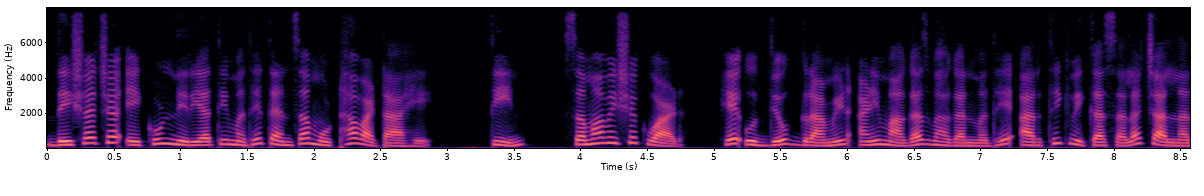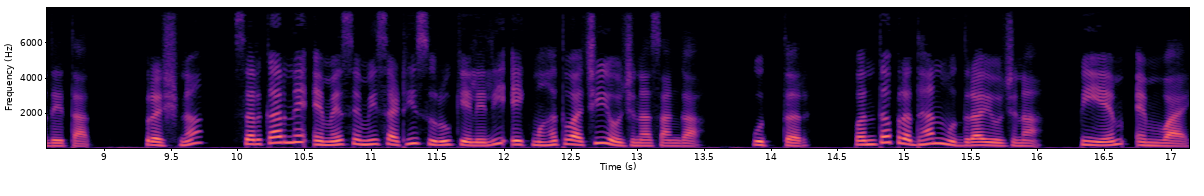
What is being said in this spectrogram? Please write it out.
देशाच्या एकूण निर्यातीमध्ये त्यांचा मोठा वाटा आहे. तीन समावेशक वाढ हे उद्योग ग्रामीण आणि मागास भागांमध्ये आर्थिक विकासाला चालना देतात. प्रश्न सरकारने एमएसएमईसाठी सुरू केलेली एक महत्त्वाची योजना सांगा. उत्तर पंतप्रधान मुद्रा योजना पीएमएमवाय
